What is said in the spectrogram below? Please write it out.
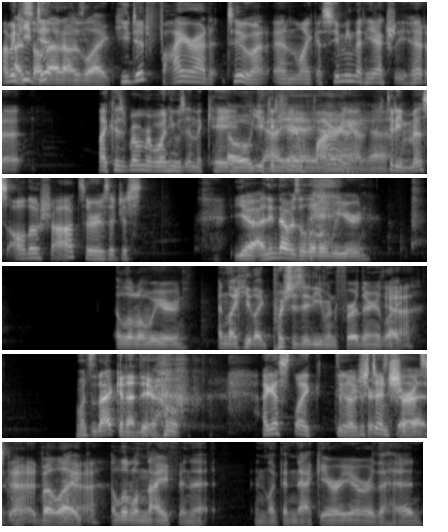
I mean, I he saw did. I was like, he did fire at it too, and, and like assuming that he actually hit it. Like, cause remember when he was in the cave, Oh, you yeah, could hear yeah, him firing yeah, at it. Did he miss all those shots, or is it just? yeah, I think that was a little weird. A little weird. And like he like pushes it even further, and you're Yeah. like, what's that gonna do? I guess like you know just sure to ensure it's dead. dead. But like yeah. a little knife in the in like the neck area or the head.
